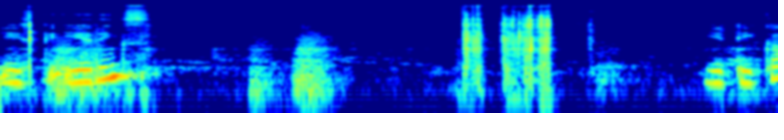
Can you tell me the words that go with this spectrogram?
ये इसके इयरिंग्स ये टीका।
